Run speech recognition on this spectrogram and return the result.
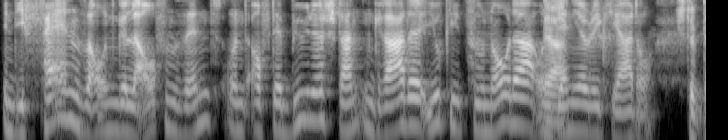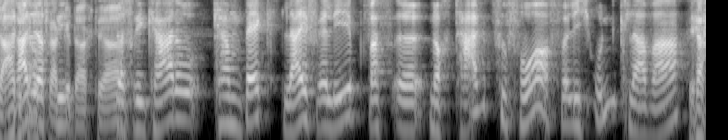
in die Fanzone gelaufen sind und auf der Bühne standen gerade Yuki Tsunoda und ja. Daniel Ricciardo. Stimmt, da hatte ich auch dran gedacht, ja. Das Ricciardo Comeback live erlebt, was äh, noch Tage zuvor völlig unklar war. Ja.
